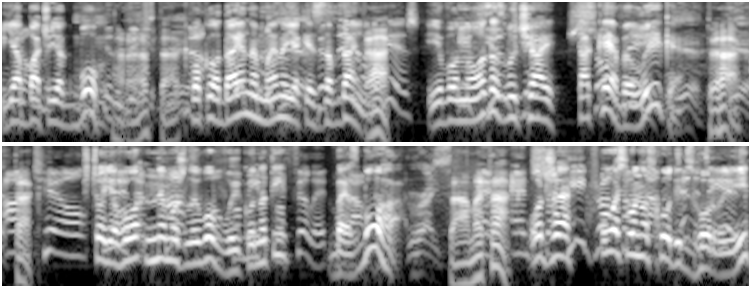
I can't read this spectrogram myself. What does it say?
Я бачу, як Бог Гаразд, так. покладає на мене якесь завдання, Так. і воно зазвичай таке велике, Так, так. що його неможливо виконати без Бога. Саме так. Отже, ось воно сходить згори,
